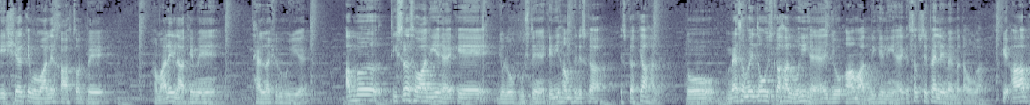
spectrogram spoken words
एशिया के ममालिक ख़ास तौर पे हमारे इलाके में फैलना शुरू हुई है। अब तीसरा सवाल ये है कि जो लोग पूछते हैं कि जी, हम फिर इसका इसका क्या हल है? तो मैं समझता हूँ इसका हल वही है जो आम आदमी के लिए है कि सबसे पहले मैं बताऊँगा कि आप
